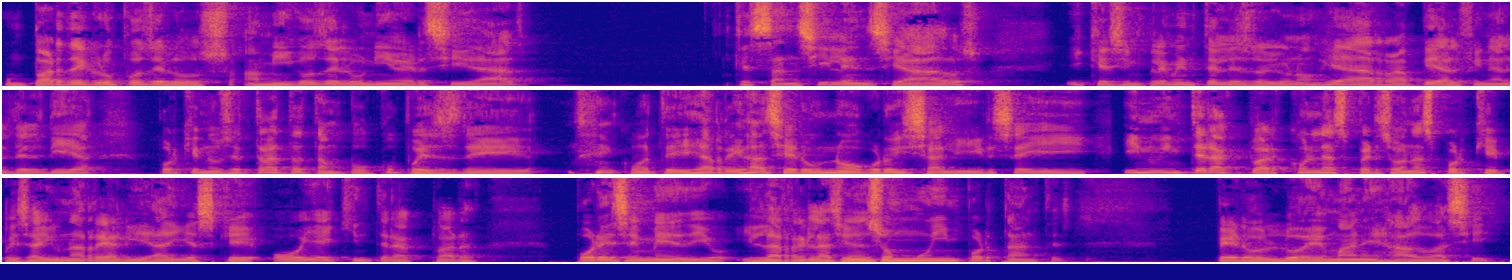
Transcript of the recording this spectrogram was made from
un par de grupos de los amigos de la universidad que están silenciados y que simplemente les doy una ojeada rápida al final del día, porque no se trata tampoco pues de, como te dije arriba, ser un ogro y salirse y, no interactuar con las personas, porque pues hay una realidad y es que hoy hay que interactuar por ese medio y las relaciones son muy importantes, pero lo he manejado así.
